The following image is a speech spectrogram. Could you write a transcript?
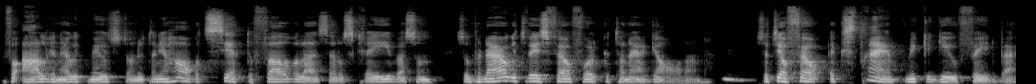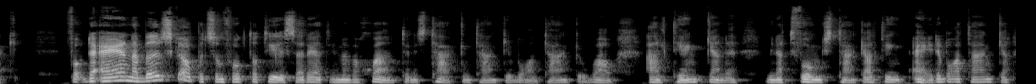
Jag får aldrig något motstånd utan jag har ett sätt att föreläsa eller skriva som, som på något vis får folk att ta ner garden. Mm. Så att jag får extremt mycket god feedback. För det ena budskapet som folk tar till sig det är att, men vad skönt Dennis, tack, en tanke är bara en tanke, wow, allt tänkande, mina tvångstankar, allting, är det bara tankar?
